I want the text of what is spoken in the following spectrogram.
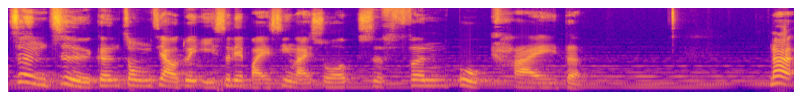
政治跟宗教对以色列百姓来说是分不开的。那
